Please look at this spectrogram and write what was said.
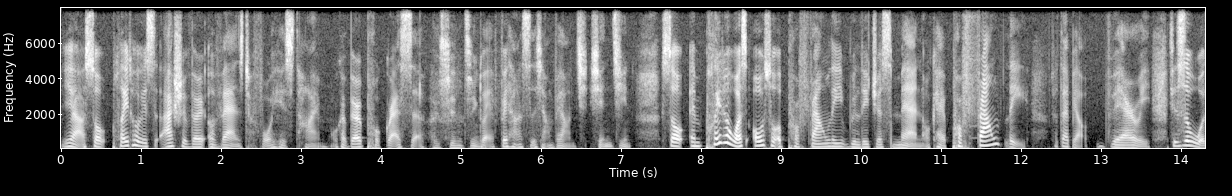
Yeah, so Plato is actually very advanced for his time. Okay, very progressive. 很先进。对，非常思想非常先进。So, and Plato was also a profoundly religious man. Okay, profoundly 就代表 very。其实我，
